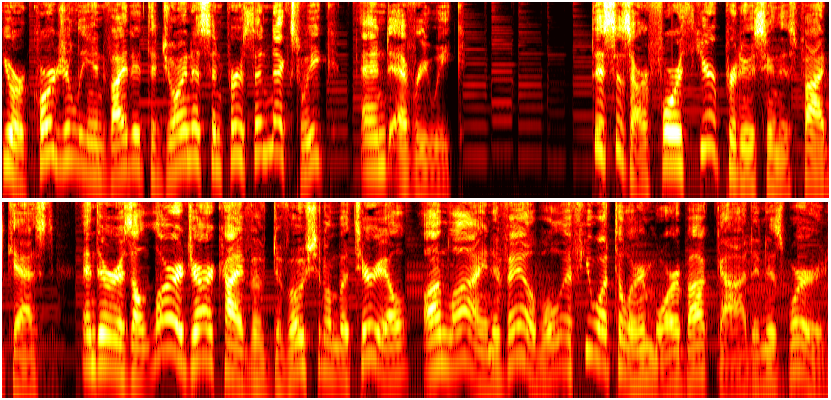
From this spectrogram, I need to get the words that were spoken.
you are cordially invited to join us in person next week and every week. This is our fourth year producing this podcast, and there is a large archive of devotional material online available if you want to learn more about God and His Word.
